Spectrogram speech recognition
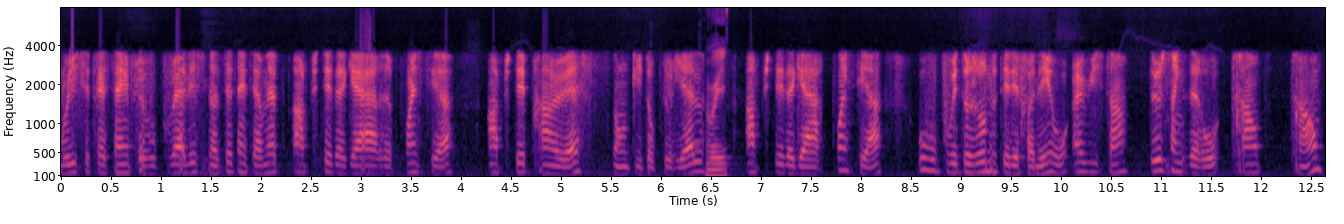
Oui, c'est très simple. Vous pouvez aller sur notre site internet amputédeguerre.ca. Amputé prend ES donc qui est au pluriel, Oui. amputédeguerre.ca, ou vous pouvez toujours nous téléphoner au 1-800-250-30 30.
